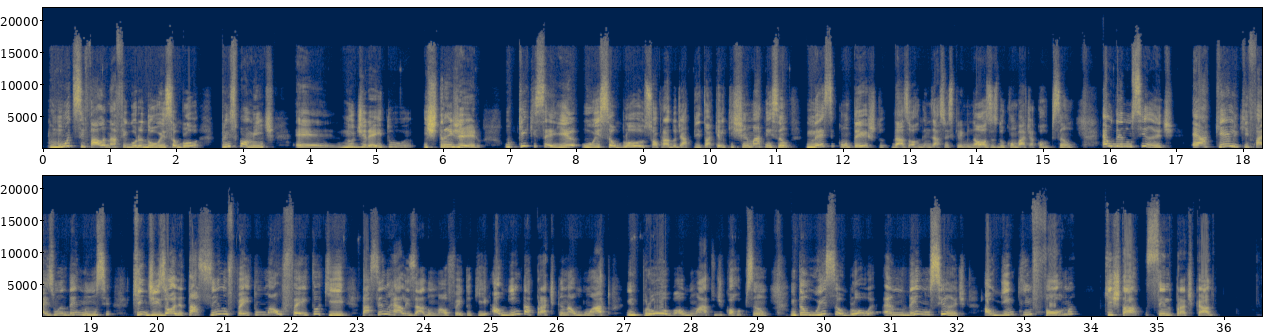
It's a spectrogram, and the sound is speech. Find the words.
muito se fala na figura do whistleblower, principalmente é, no direito estrangeiro. O que, que seria o whistleblower, o soprador de apito, aquele que chama a atenção nesse contexto das organizações criminosas, do combate à corrupção? É o denunciante. É aquele que faz uma denúncia que diz: olha, está sendo feito um mal feito aqui, está sendo realizado um mal feito aqui, alguém está praticando algum ato improbo, algum ato de corrupção. Então, o whistleblower é um denunciante, alguém que informa que está sendo praticado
